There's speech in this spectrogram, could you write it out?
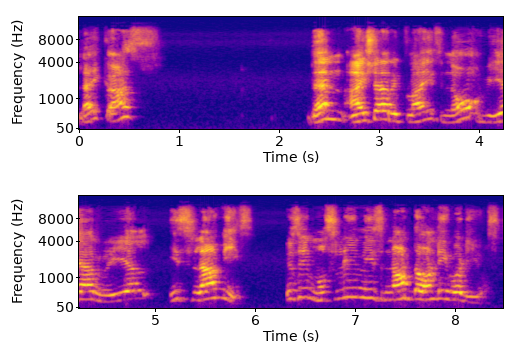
like us? Then Aisha replies, no, we are real Islamis. You see, Muslim is not the only word used.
